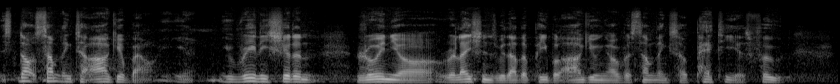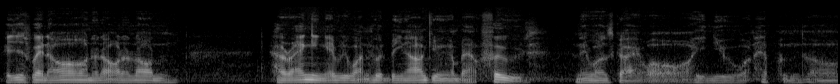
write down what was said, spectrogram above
It's not something to argue about. You, you really shouldn't ruin your relations with other people arguing over something so petty as food. It just went on and on and on, haranguing everyone who had been arguing about food. And everyone's going, oh, he knew what happened. Oh.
